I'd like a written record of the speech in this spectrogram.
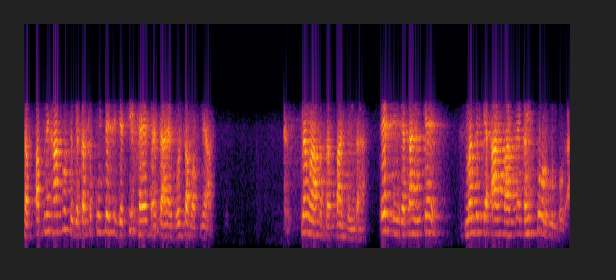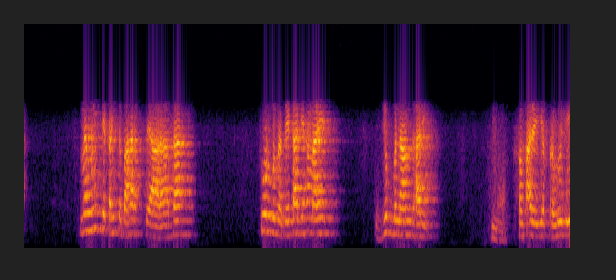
सब अपने हाथों से देकर के पूछते थे ठीक है कैसा है, वो सब अपने आप मैं वहाँ पर दस पाँच दिन रहा। एक दिन जैसा नीचे मंदिर के आस पास में कहीं शोर गुल होगा मैं वहीं से कहीं से बाहर से आ रहा था। शोरगुल में देखा कि हमारे युग्म नामधारी, हमारे ये प्रभु जी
